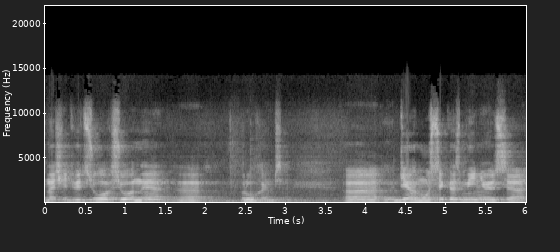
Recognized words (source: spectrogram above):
значить, від цього всього не е, рухаємося. е, діагностика змінюється.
